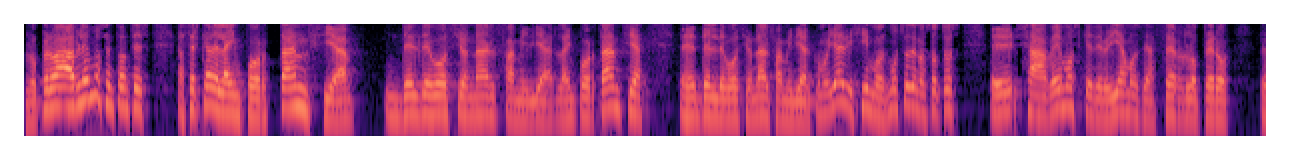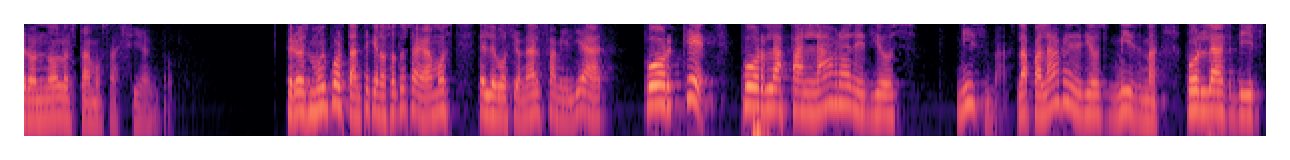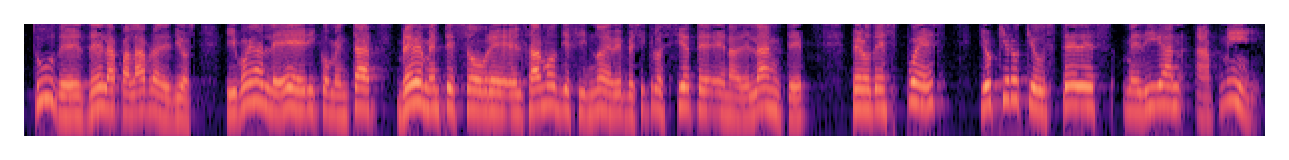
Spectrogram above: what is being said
Pero hablemos entonces acerca de la importancia del devocional familiar, la importancia eh, del devocional familiar. Como ya dijimos, muchos de nosotros eh, sabemos que deberíamos de hacerlo, pero, pero no lo estamos haciendo. Pero es muy importante que nosotros hagamos el devocional familiar. ¿Por qué? Por la palabra de Dios misma, la palabra de Dios misma, por las virtudes de la palabra de Dios. Y voy a leer y comentar brevemente sobre el Salmo 19, versículo 7 en adelante, pero después yo quiero que ustedes me digan a mí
